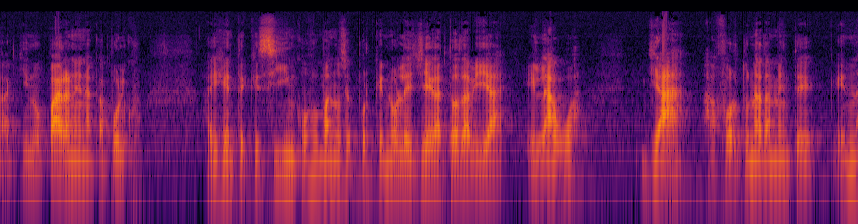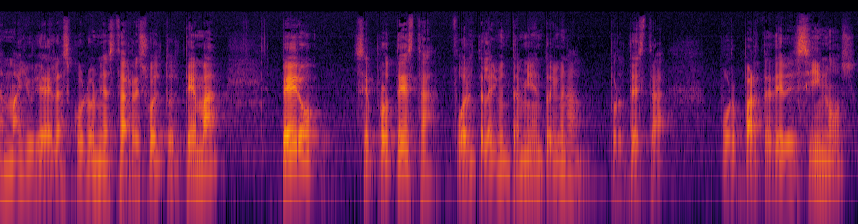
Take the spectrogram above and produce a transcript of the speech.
aquí no paran en Acapulco. Hay gente que sigue inconformándose porque no les llega todavía el agua. Ya afortunadamente en la mayoría de las colonias está resuelto el tema, pero se protesta frente al ayuntamiento, hay una protesta por parte de vecinos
